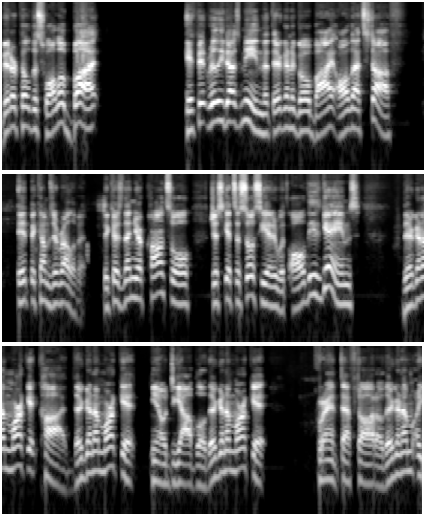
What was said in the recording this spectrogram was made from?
bitter pill to swallow, but if it really does mean that they're going to go buy all that stuff, it becomes irrelevant because then your console just gets associated with all these games. They're going to market COD. They're going to market, you know, Diablo. They're going to market Grand Theft Auto. They're going to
